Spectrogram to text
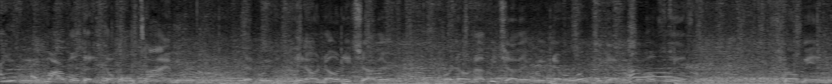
we, we marveled at it the whole time that we've, you know, known each other or known of each other. We've never worked together, so oh. hopefully, he'll throw me in,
